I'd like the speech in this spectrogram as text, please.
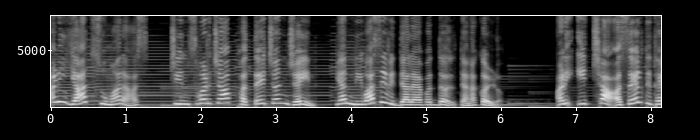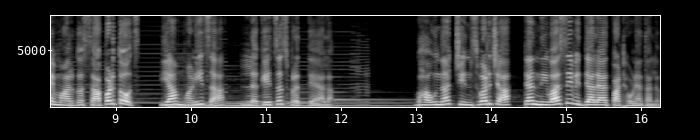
आणि याच सुमारास चिंचवडच्या फतेचंद जैन या निवासी विद्यालयाबद्दल त्यांना कळलं. आणि इच्छा असेल तिथे मार्ग सापडतोच या म्हणीचा लगेचच प्रत्यय आला. भाऊंना चिंचवडच्या त्या निवासी विद्यालयात पाठवण्यात आलं.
